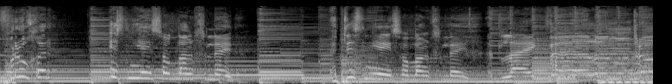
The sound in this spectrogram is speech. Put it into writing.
Vroeger is niet eens zo lang geleden. Het is niet eens zo lang geleden. Het lijkt wel een droom.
